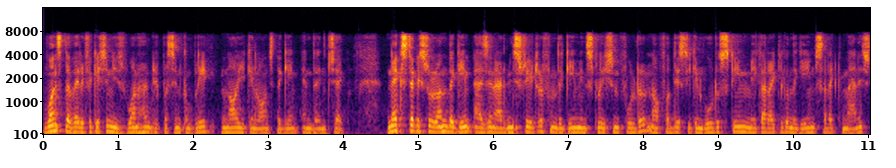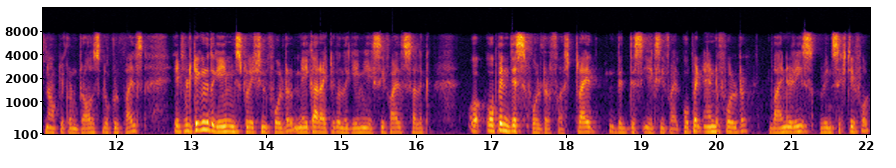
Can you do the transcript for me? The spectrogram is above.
Once the verification is 100% complete, now you can launch the game and then check. Next step is to run the game as an administrator from the game installation folder. Now for this, you can go to Steam, make a right click on the game, select manage. Now click on browse local files. It will take you to the game installation folder, make a right click on the game exe file, select open this folder first. Try with this exe file. Open end folder binaries win64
